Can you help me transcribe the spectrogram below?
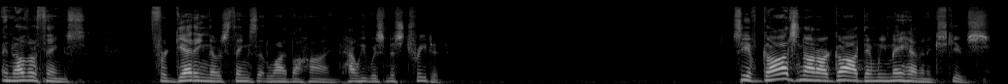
And other things, forgetting those things that lie behind, how he was mistreated. See, if God's not our God, then we may have an excuse.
